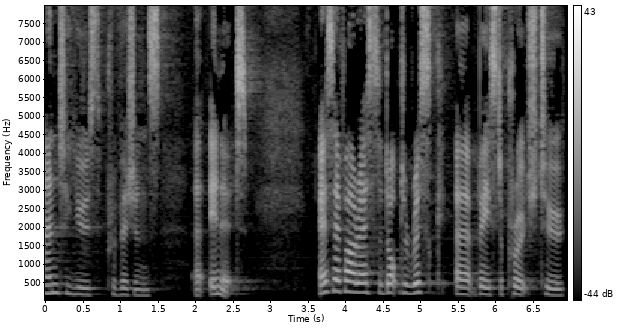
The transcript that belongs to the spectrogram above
and to use provisions uh, in it. SFRS adopt a risk-based uh, approach to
